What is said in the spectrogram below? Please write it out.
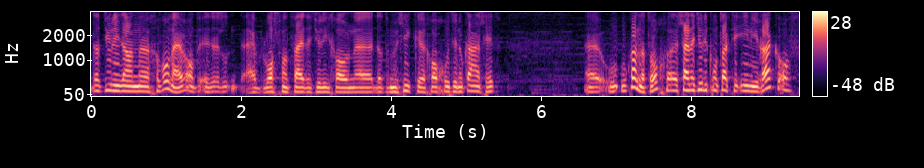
dat jullie dan eh, gewonnen hebben? Want eh, los van het feit dat jullie gewoon, dat de muziek gewoon goed in elkaar zit. Hoe, hoe kan dat toch? Zijn dat jullie contacten in Irak of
